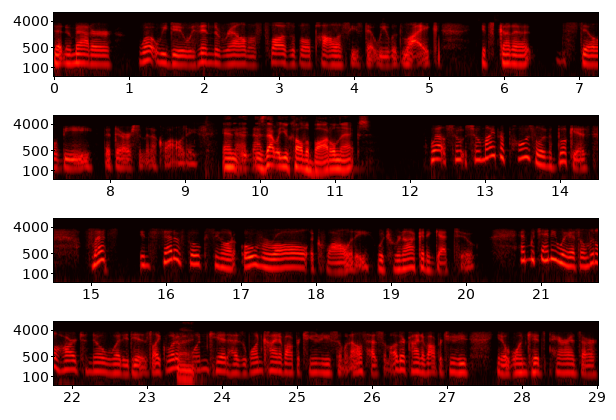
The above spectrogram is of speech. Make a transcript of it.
that no matter what we do within the realm of plausible policies that we would like, it's going to still be that there are some inequalities. And, And is that what you call the bottlenecks? Well, so so my proposal in the book is let's instead of focusing on overall equality, which we're not going to get to, and which anyway is a little hard to know what it is. Like what if Right. one kid has one kind of opportunity, someone else has some other kind of opportunities, you know, one kid's parents are,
